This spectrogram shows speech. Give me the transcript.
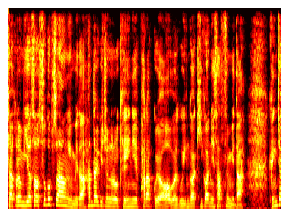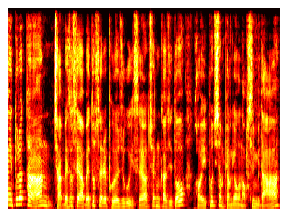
자, 그럼 이어서 수급 상황입니다. 한 달 기준으로 개인이 팔았고요. 외국인과 기관이 샀습니다. 굉장히 뚜렷한 자, 매수세와 매도세를 보여주고 있어요. 최근까지도 거의 포지션 변경은 없습니다.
